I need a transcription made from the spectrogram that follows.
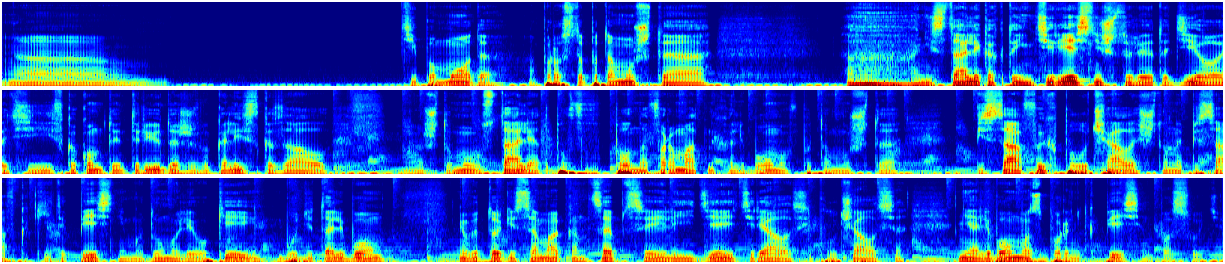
Uh, типа мода, а просто потому что uh, они стали как-то интереснее, что ли, это делать. И в каком-то интервью даже вокалист сказал, что мы устали от полноформатных альбомов, потому что писав их, получалось, что написав какие-то песни, мы думали, окей, будет альбом. И в итоге сама концепция или идея терялась, и получался не альбом, а сборник песен, по сути.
